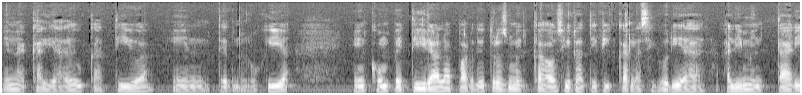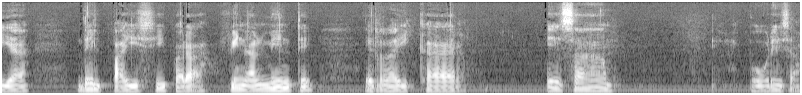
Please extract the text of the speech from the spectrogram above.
en la calidad educativa, en tecnología, en competir a la par de otros mercados y ratificar la seguridad alimentaria del país y para finalmente erradicar esa pobreza.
